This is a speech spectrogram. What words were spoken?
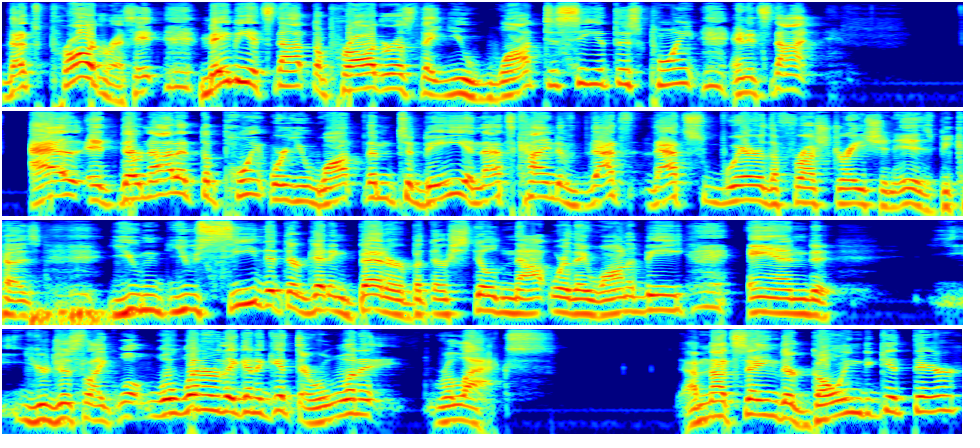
that's progress. It, maybe it's not the progress that you want to see at this point, and it's not as it, they're not at the point where you want them to be. And that's kind of, that's, that's where the frustration is because you, you see that they're getting better, but they're still not where they want to be. And you're just like, well, well, when are they going to get there? Well, when it, relax. I'm not saying they're going to get there,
